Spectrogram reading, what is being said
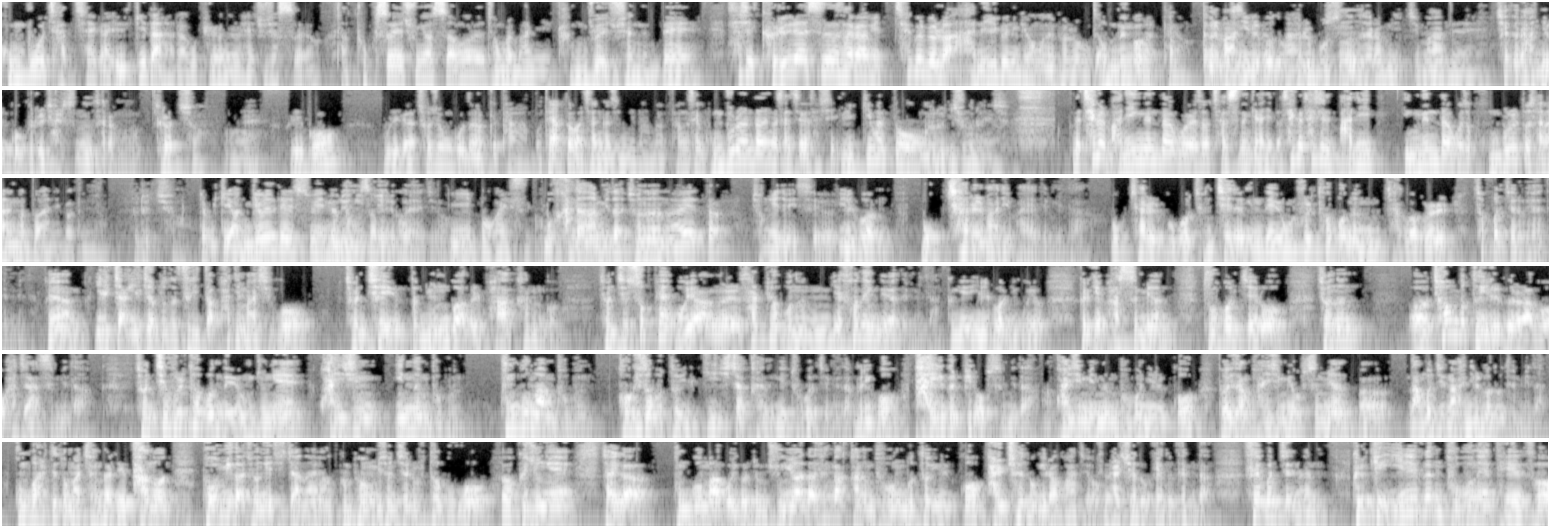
공부 자체가 읽기다라고 표현을 해 주셨어요. 자, 독서의 중요성을 정말 많이 강조해 주셨는데 사실 글을 잘 쓰는 사람이 책을 별로 안 읽은 경우는 별로 없는 것 같아요. 책을 많이 읽어도 아, 글을 못 쓰는 사람이 있지만 네. 책을 안 읽고 글을 잘 쓰는 사람은 없죠. 그렇죠. 어, 네. 그리고 우리가 초중 고등학교 다 뭐 대학도 마찬가지입니다만 평생 공부를 한다는 것 자체가 사실 읽기 활동이잖아요. 그렇죠. 근데 책을 많이 읽는다고 해서 잘 쓰는 게 아니다. 책을 사실 많이 읽는다고 해서 공부를 또 잘하는 건 또 아니거든요. 그렇죠. 좀 이렇게 연결될 수 있는 독서법 읽어야죠. 이 뭐가 있을까? 뭐 간단합니다. 저는 아예 딱 정해져 있어요. 1번 목차를 많이 봐야 됩니다. 목차를 보고 전체적인 내용을 훑어보는 작업을 첫 번째로 해야 됩니다. 그냥 1장 1절부터 들이다 파지 마시고 전체의 어떤 윤곽을 파악하는 거. 전체 숲의 모양을 살펴보는 게 선행돼야 됩니다. 그게 1번이고요. 그렇게 봤으면 두 번째로 저는 어, 처음부터 읽으라고 하지 않습니다. 전체 훑어본 내용 중에 관심 있는 부분, 궁금한 부분, 거기서부터 읽기 시작하는 게 두 번째입니다. 그리고 다 읽을 필요 없습니다. 어, 관심 있는 부분 읽고 더 이상 관심이 없으면 어, 나머지는 안 읽어도 됩니다. 공부할 때도 마찬가지예요. 단원 범위가 정해지잖아요. 그럼 범위 전체를 훑어보고 어, 그 중에 자기가 궁금하고 이건 좀 중요하다 생각하는 부분부터 읽고 발췌독이라고 하죠. 발췌독해도 된다. 세 번째는 그렇게 읽은 부분에 대해서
